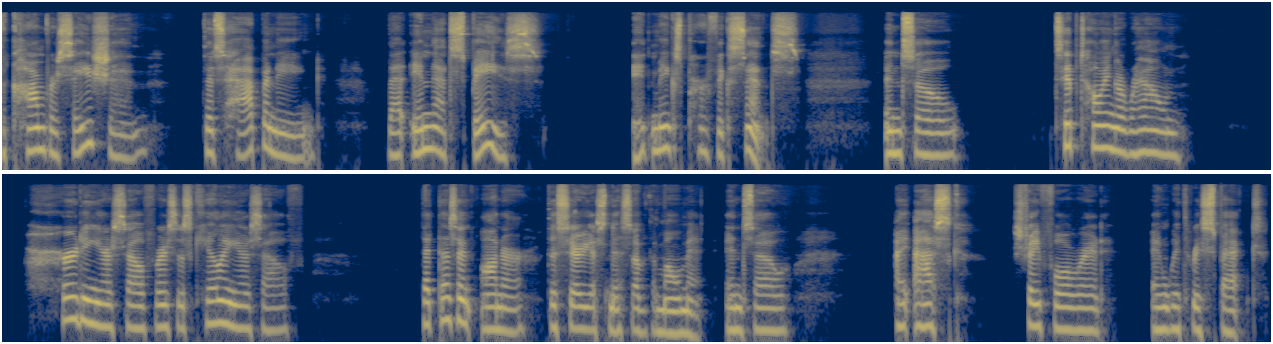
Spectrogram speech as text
the conversation that's happening that in that space it makes perfect sense. And so tiptoeing around hurting yourself versus killing yourself that doesn't honor the seriousness of the moment. And so i ask straightforward and with respect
